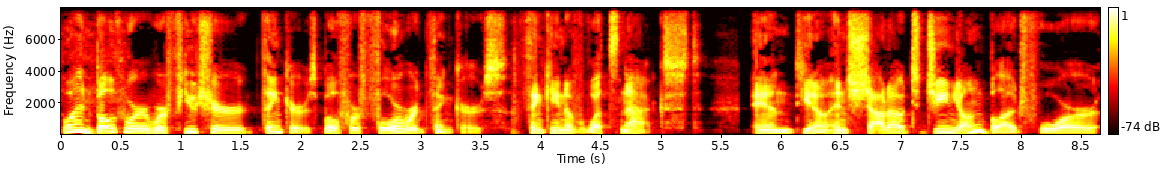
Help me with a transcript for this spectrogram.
Well, and both were, were future thinkers. Both were forward thinkers, thinking of what's next and you know, and shout out to Gene Youngblood for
